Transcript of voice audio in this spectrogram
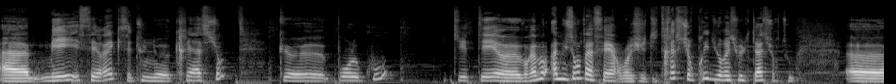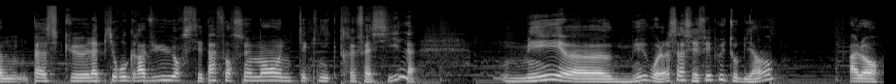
mais c'est vrai que c'est une création que, pour le coup, qui était vraiment amusante à faire. J'étais très surpris du résultat surtout. Euh, parce que la pyrogravure, c'est pas forcément une technique très facile. Mais, euh, mais voilà, ça s'est fait plutôt bien. Alors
